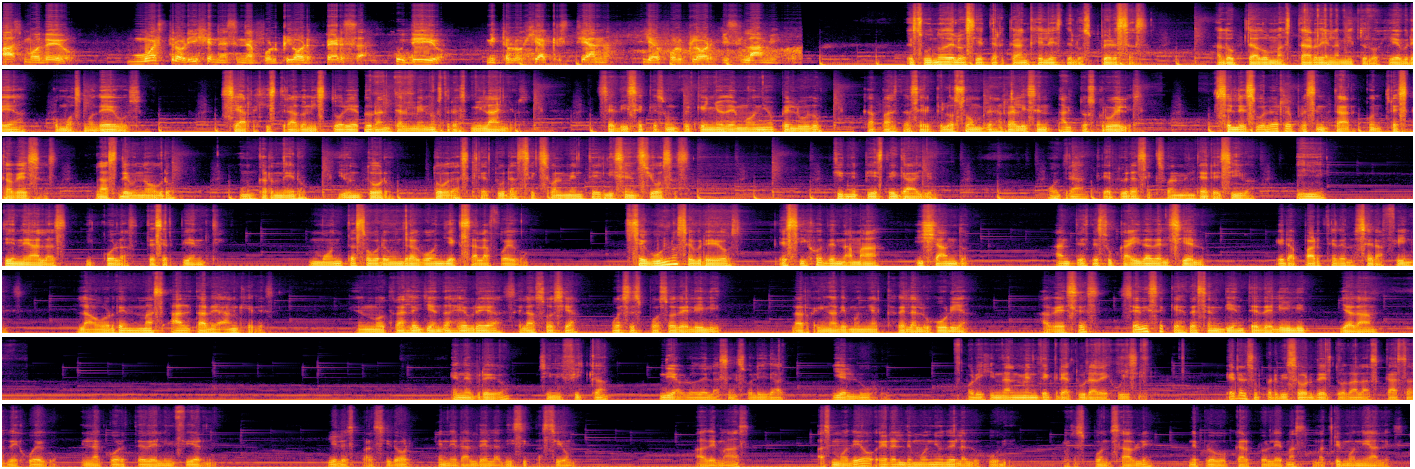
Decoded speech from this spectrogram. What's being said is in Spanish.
Asmodeo muestra orígenes en el folclore persa, judío, mitología cristiana y el folclore islámico. Es uno de los siete arcángeles de los persas, adoptado más tarde en la mitología hebrea como Asmodeus. Se ha registrado en historia durante al menos 3.000 años. Se dice que es un pequeño demonio peludo capaz de hacer que los hombres realicen actos crueles. Se le suele representar con tres cabezas, las de un ogro, un carnero y un toro, todas criaturas sexualmente licenciosas. Tiene pies de gallo, otra criatura sexualmente agresiva, y tiene alas y colas de serpiente. Monta sobre un dragón y exhala fuego. Según los hebreos, es hijo de Namá y Shandon. Antes de su caída del cielo, era parte de los serafines, la orden más alta de ángeles. En otras leyendas hebreas se la asocia o es esposo de Lilith, la reina demoníaca de la lujuria. A veces se dice que es descendiente de Lilith y Adán. En hebreo significa diablo de la sensualidad y el lujo, originalmente criatura de juicio. Era el supervisor de todas las casas de juego en la corte del infierno y el esparcidor general de la disipación. Además, Asmodeo era el demonio de la lujuria, responsable de provocar problemas matrimoniales.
